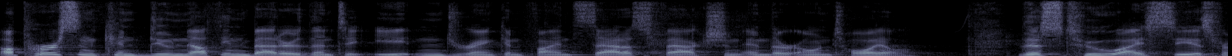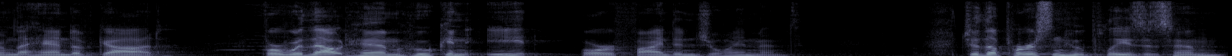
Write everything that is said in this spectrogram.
A person can do nothing better than to eat and drink and find satisfaction in their own toil. This too I see is from the hand of God. For without him, who can eat or find enjoyment? To the person who pleases him,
